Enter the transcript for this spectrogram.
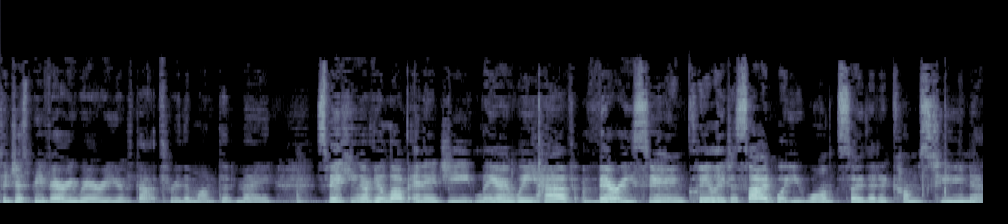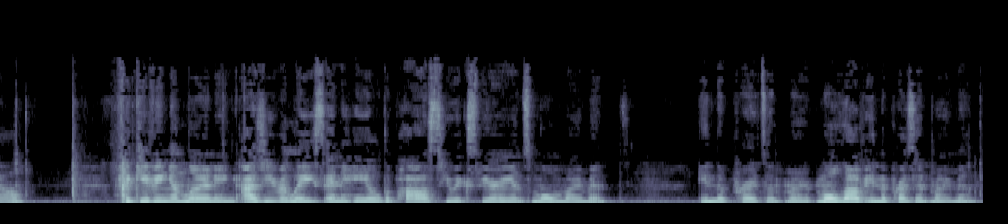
So just be very wary of that through the month of May. Speaking of your love energy, Leo, we have very soon clearly decide what you want so that it comes to you now. Forgiving and learning. As you release and heal the past, you experience more moments in the present moment, more love in the present moments.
